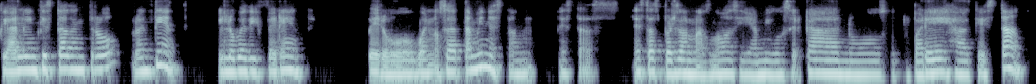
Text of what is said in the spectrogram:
que alguien que está dentro lo entiende y lo ve diferente. Pero bueno, o sea, también están estas, estas personas, ¿no? Así amigos cercanos, tu pareja que están.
